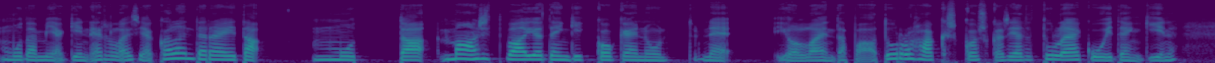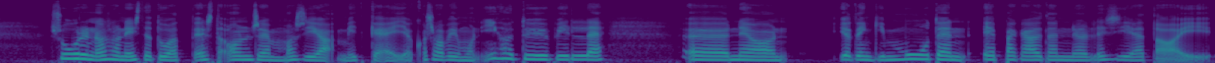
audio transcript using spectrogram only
muutamiakin erilaisia kalentereita, mutta mä oon sit vaan jotenkin kokenut ne jollain tapaa turhaksi, koska sieltä tulee kuitenkin suurin osa niistä tuotteista on semmosia, mitkä ei joko sovi mun ihotyypille, öö, ne on jotenkin muuten epäkäytännöllisiä tai,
